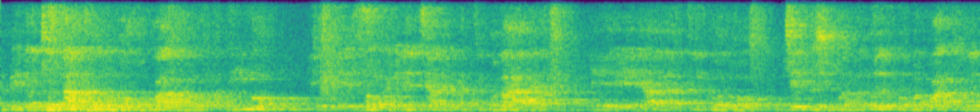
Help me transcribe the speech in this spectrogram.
ripeto, aggiornato con un nuovo quadro normativo, eh, evidenziato in particolare eh, all'articolo 152 del comma 4 del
